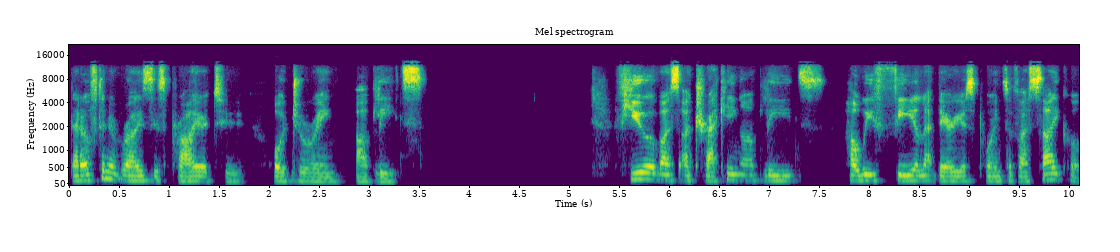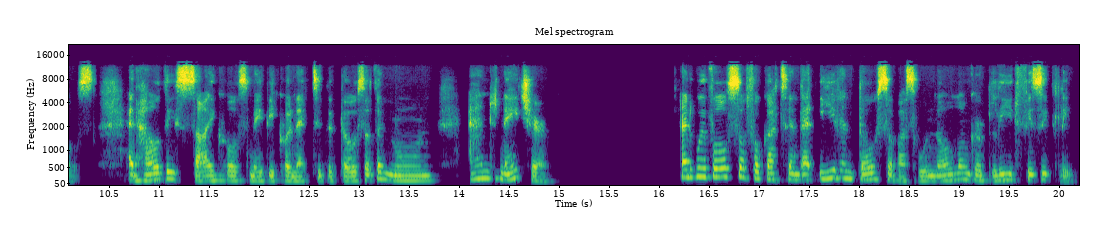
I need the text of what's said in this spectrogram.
that often arises prior to or during our bleeds. Few of us are tracking our bleeds, how we feel at various points of our cycles, and how these cycles may be connected to those of the moon and nature. And we've also forgotten that even those of us who no longer bleed physically,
